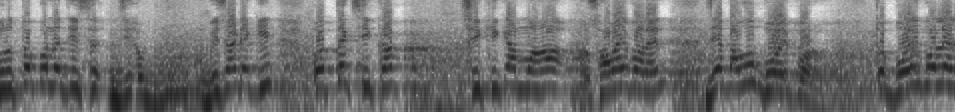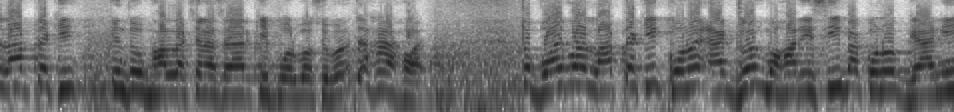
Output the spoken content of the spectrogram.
গুরুত্বপূর্ণ বিষয়টা কি? প্রত্যেক শিক্ষক, শিক্ষিকা, মহা সবাই বলেন যে, বাবু, বই পড়ো। তো বই বলে লাভটা কি? কিন্তু ভালো লাগছে না, স্যার, কি পড়ব, শুভ হ্যাঁ হয়। তো পড়ার লাভটা কি? কোনো একজন মহারিষি বা কোনো জ্ঞানী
